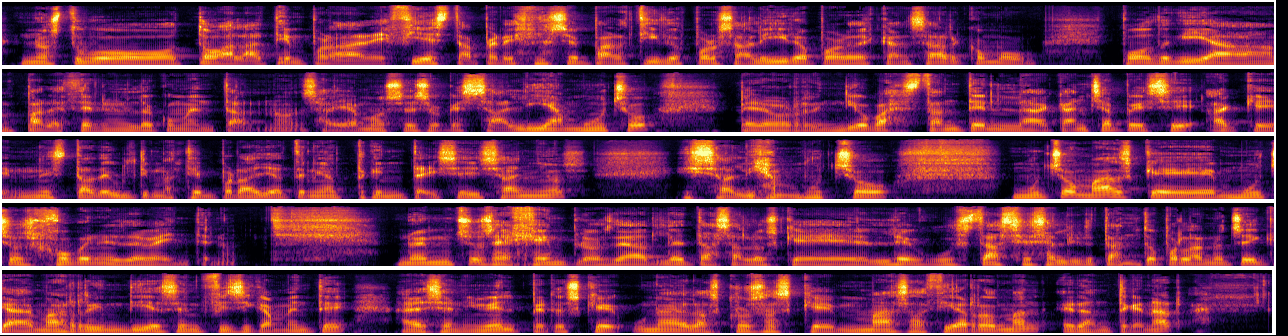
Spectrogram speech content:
No estuvo toda la temporada de fiesta perdiéndose partidos por salir o por descansar, como podría parecer en el documental. Sabíamos eso, que salía mucho, pero rindió bastante en la cancha, pese a que en esta última temporada ya tenía 30 años y salía mucho, mucho más que muchos jóvenes de 20, ¿no? No hay muchos ejemplos de atletas a los que le gustase salir tanto por la noche y que además rindiesen físicamente a ese nivel, pero es que una de las cosas que más hacía Rodman era entrenar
